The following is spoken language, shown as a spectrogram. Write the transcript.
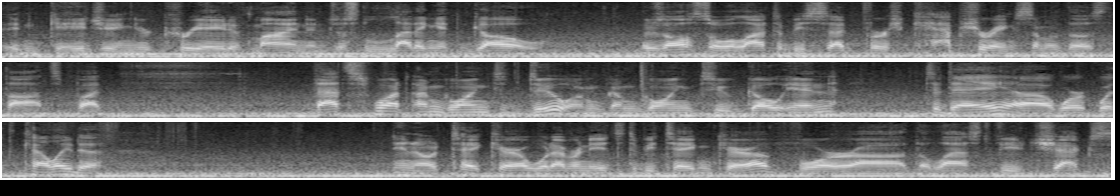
engaging your creative mind and just letting it go. There's also a lot to be said for capturing some of those thoughts, but that's what I'm going to do. I'm, I'm going to go in today, uh, work with Kelly to, you know, take care of whatever needs to be taken care of for uh, the last few checks.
